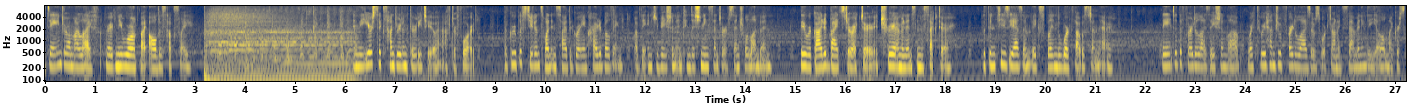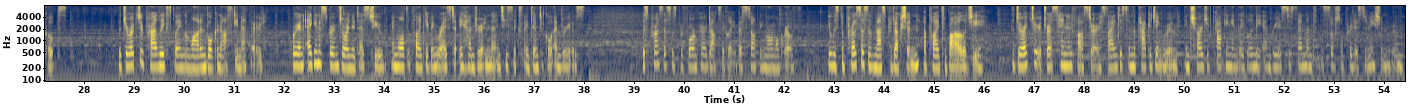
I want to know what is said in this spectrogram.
The Danger of My Life, Brave New World by Aldous Huxley. In the year 632 after Ford, a group of students went inside the grey and crowded building of the Incubation and Conditioning Centre of Central London. They were guided by its director, a true eminence in the sector. With enthusiasm, they explained the work that was done there. They entered the fertilization lab, where 300 fertilizers worked on examining the yellow microscopes. The director proudly explained the modern Bokanovsky method, where an egg and a sperm join the test tube and multiply giving rise to 896 identical embryos. This process was performed paradoxically by stopping normal growth. It was the process of mass production applied to biology. The director addressed Henry Foster, scientist in the packaging room, in charge of packing and labeling the embryos to send them to the social predestination room.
